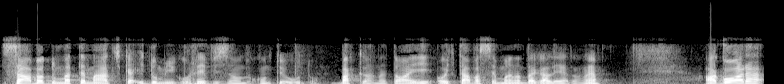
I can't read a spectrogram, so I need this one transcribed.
Sábado, matemática. E domingo, revisão do conteúdo. Bacana. Então, aí, oitava semana da galera, né? Agora,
